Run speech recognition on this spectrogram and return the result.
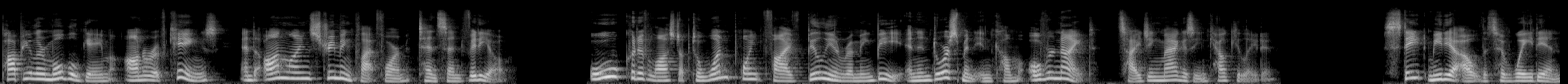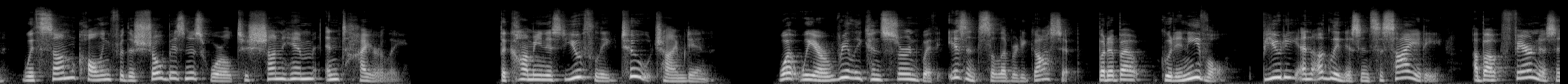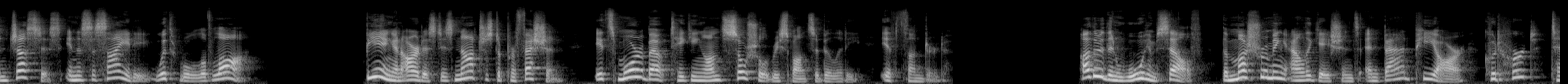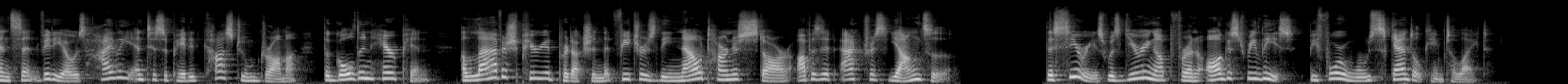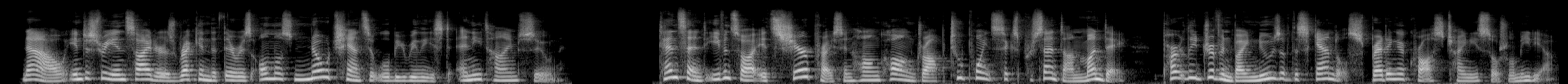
popular mobile game Honor of Kings, and online streaming platform Tencent Video. Wu could have lost up to 1.5 billion renminbi in endorsement income overnight, Caijing magazine calculated. State media outlets have weighed in, with some calling for the show business world to shun him entirely. The Communist Youth League, too, chimed in. What we are really concerned with isn't celebrity gossip, but about good and evil, beauty and ugliness in society, about fairness and justice in a society with rule of law. Being an artist is not just a profession, it's more about taking on social responsibility, it thundered. Other than Wu himself, the mushrooming allegations and bad PR could hurt Tencent Video's highly anticipated costume drama, The Golden Hairpin, a lavish period production that features the now tarnished star opposite actress Yang Zi. The series was gearing up for an August release before Wu's scandal came to light. Now, industry insiders reckon that there is almost no chance it will be released anytime soon. Tencent even saw its share price in Hong Kong drop 2.6% on Monday, partly driven by news of the scandal spreading across Chinese social media.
